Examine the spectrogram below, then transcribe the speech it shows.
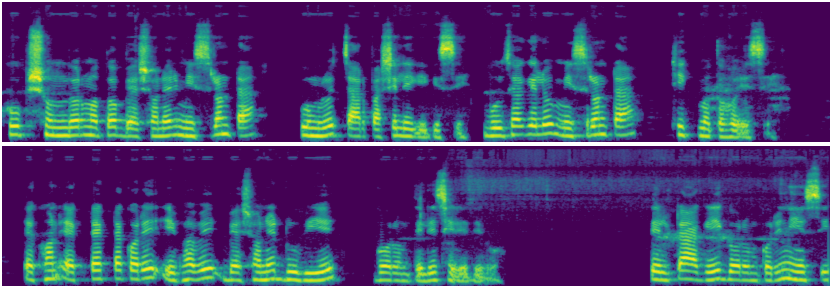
খুব সুন্দর মতো বেসনের মিশ্রণটা কুমড়োর চারপাশে লেগে গেছে। বোঝা গেল মিশ্রণটা ঠিক মতো হয়েছে। এখন একটা একটা করে এভাবে বেসনে ডুবিয়ে গরম তেলে ছেড়ে দেব। তেলটা আগেই গরম করে নিয়েছি।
